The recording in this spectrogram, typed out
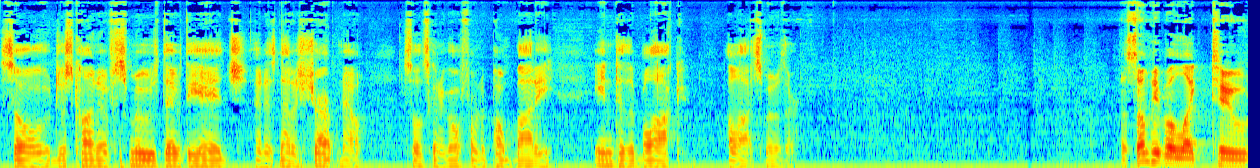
So just kind of smoothed out the edge and it's not as sharp now. So it's going to go from the pump body into the block a lot smoother. Now some people like to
